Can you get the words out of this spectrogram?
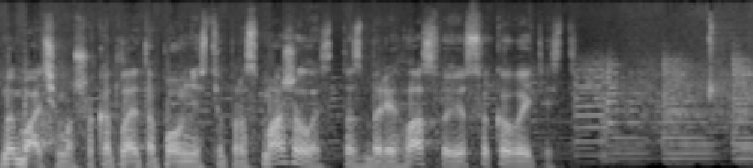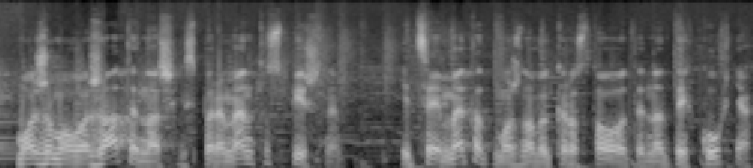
Ми бачимо, що котлета повністю просмажилась та зберігла свою соковитість. Можемо вважати наш експеримент успішним. І цей метод можна використовувати на тих кухнях,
